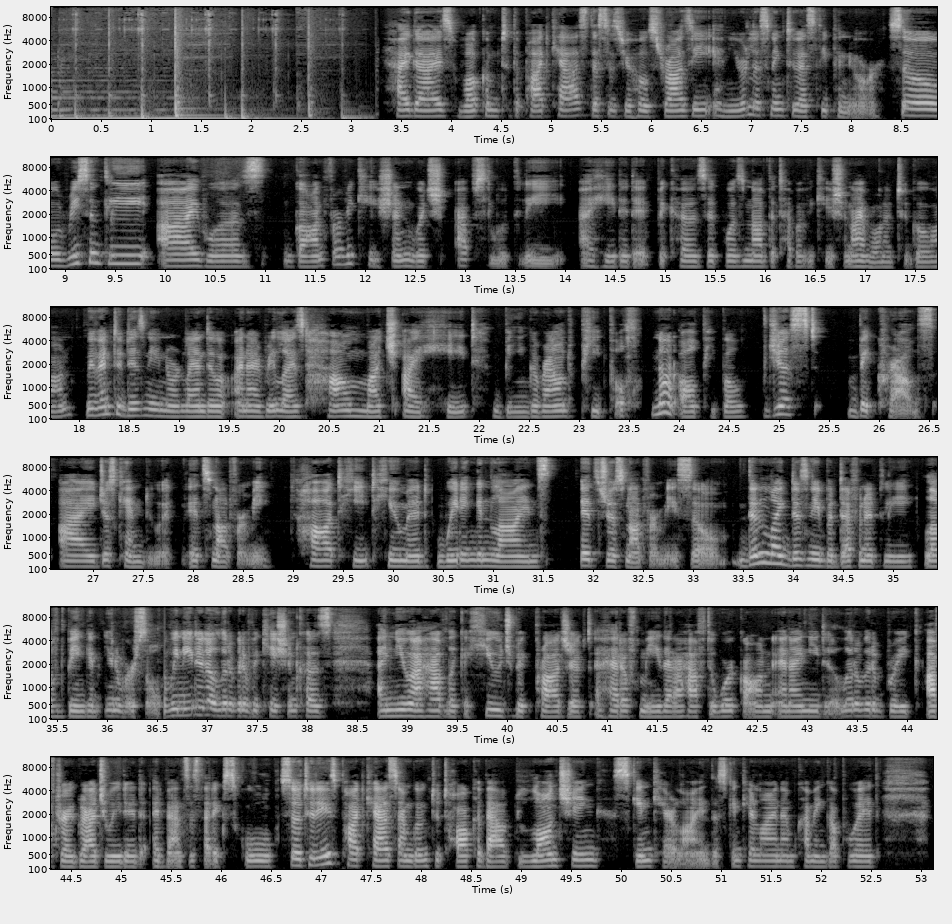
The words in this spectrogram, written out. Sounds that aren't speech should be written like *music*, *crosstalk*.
Hi, guys. Welcome to the podcast. This is your host, Razi, and you're listening to Esthetpreneur. So, recently I was gone for vacation, which absolutely I hated it because it was not the type of vacation I wanted to go on. We went to Disney in Orlando, and I realized how much I hate being around people. *laughs* Not all people, just big crowds. I just can't do it. It's not for me hot, heat, humid, waiting in lines it's just not for me. So didn't like Disney, but definitely loved being in Universal. We needed a little bit of vacation because I knew I have like a huge big project ahead of me that I have to work on, and I needed a little bit of break after I graduated advanced aesthetic school. So today's podcast, I'm going to talk about launching skincare line, the skincare line I'm coming up with,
